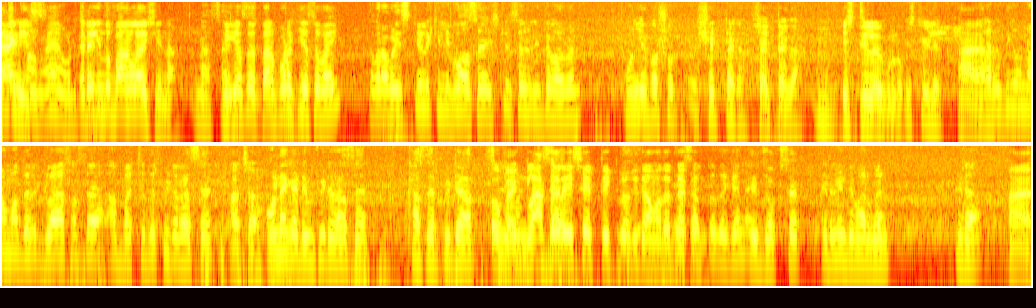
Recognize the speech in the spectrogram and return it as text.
চাইনিজ হ্যাঁ, এটা কিন্তু বাংলাদেশি না। ঠিক আছে? তারপরে কি আছে ভাই? তারপর আবার স্টিলের ক্লিপও আছে। স্টিল সেল নিতে পারবেন। অনলি ফর ষাট টাকা। ষাট টাকা। স্টিলেরগুলো। স্টিলের হ্যাঁ। আর এদিকে আমাদের গ্লাস আছে আর বাচ্চাদের ফিটার আছে। আচ্ছা। অনেক আইটেম ফিটার আছে। কাঁচের ফিটার ওকে গ্লাসের এই সেটটা একটু যদি আমাদের সেটটা দেখেন। এই জগ সেট এটা নিতে পারবেন। এটা হ্যাঁ।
